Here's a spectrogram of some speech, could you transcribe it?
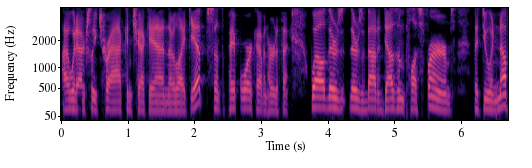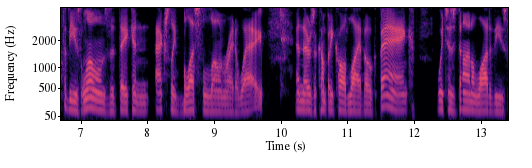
I would actually track and check in. They're like, "Yep, sent the paperwork. Haven't heard a thing." Well, there's there's about a dozen plus firms that do enough of these loans that they can actually bless the loan right away. And there's a company called Live Oak Bank, which has done a lot of these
